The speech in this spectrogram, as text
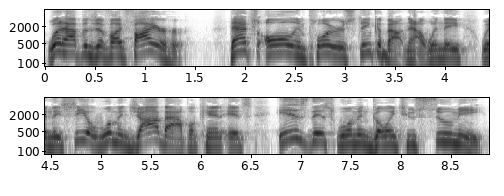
what happens if I fire her? That's all employers think about now. When they when they see a woman job applicant, it's is this woman going to sue me?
